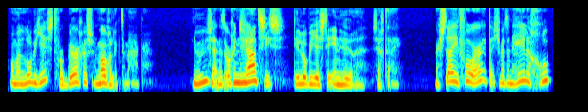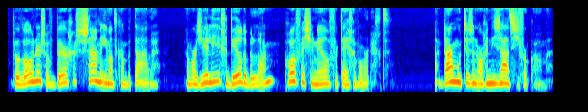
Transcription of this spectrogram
om een lobbyist voor burgers mogelijk te maken. Nu zijn het organisaties die lobbyisten inhuren, zegt hij. Maar stel je voor dat je met een hele groep bewoners of burgers samen iemand kan betalen. Dan wordt jullie gedeelde belang professioneel vertegenwoordigd. Nou, daar moet dus een organisatie voor komen.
